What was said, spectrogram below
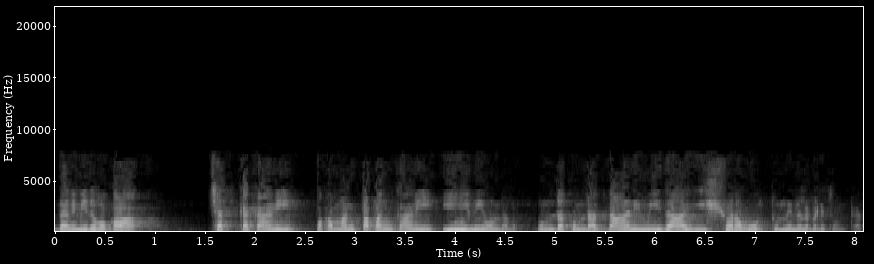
దాని మీద ఒక చెక్క కానీ ఒక మంటపం కానీ ఏమీ ఉండదు. ఉండకుండా దాని మీద ఈశ్వరమూర్తుల్ని నిలబెడుతుంటారు.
